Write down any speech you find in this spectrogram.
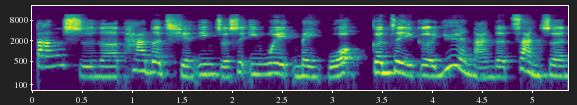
当时呢，它的前因则是因为美国跟这一个越南的战争，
